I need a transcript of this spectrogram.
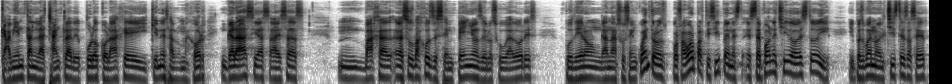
que avientan la chancla de puro coraje y quienes a lo mejor gracias a esas mm, bajas, a esos bajos desempeños de los jugadores pudieron ganar sus encuentros. Por favor participen, se pone chido esto y, y pues bueno, el chiste es hacer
